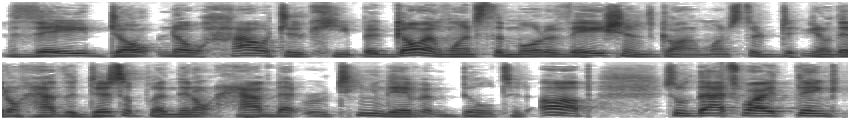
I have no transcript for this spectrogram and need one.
they don't know how to keep it going once the motivation's gone once they're you know they don't have the discipline they don't have that routine they haven't built it up. So that's why i think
